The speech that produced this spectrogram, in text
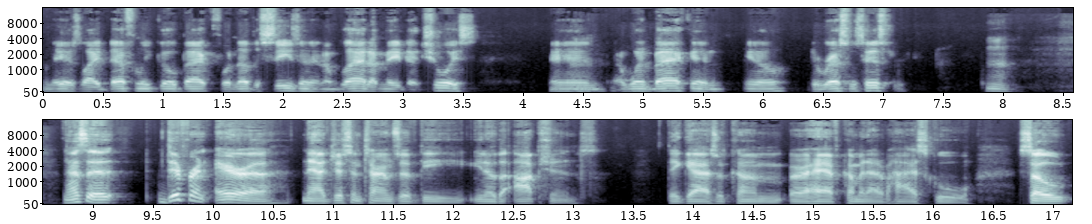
And they was like, definitely go back for another season, and I'm glad I made that choice. And mm. I went back, and you know, the rest was history. Hmm. That's a different era now, just in terms of the you know the options that guys would come or have coming out of high school. So,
